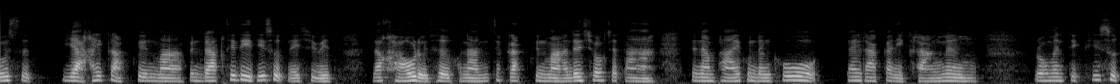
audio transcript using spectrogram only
รู้สึก อยากให้กลับคืนมาเป็นรักที่ดีที่สุดในชีวิต แล้วเขาหรือเธอคนนั้นจะกลับคืนมาด้วยโชคชะตา จะนำพาให้คุณทั้งคู่ได้รักกันอีกครั้งหนึ่งโรแมนติกที่สุด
